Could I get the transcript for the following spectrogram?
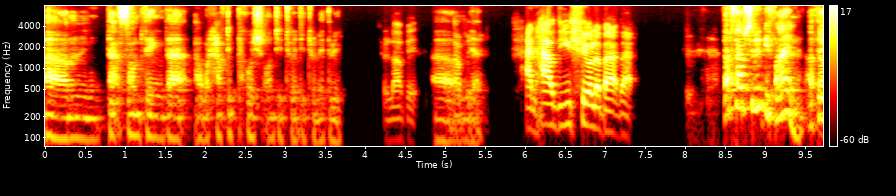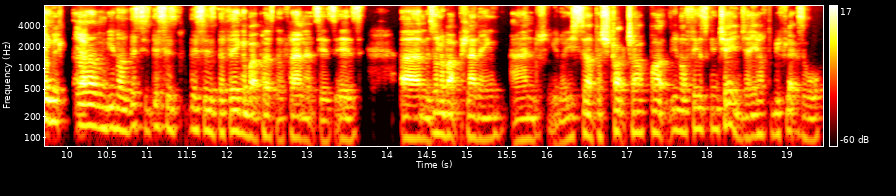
Um, that's something that I would have to push onto 2023. I love it. Um, love it. Yeah. And how do you feel about that? That's absolutely fine. I think yeah. um, you know, this is this is this is the thing about personal finances is um, it's all about planning and you know, you set up a structure, but you know, things can change and you have to be flexible.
